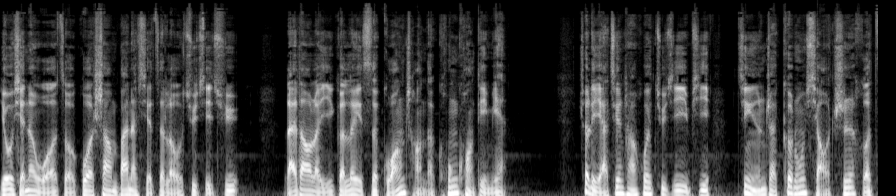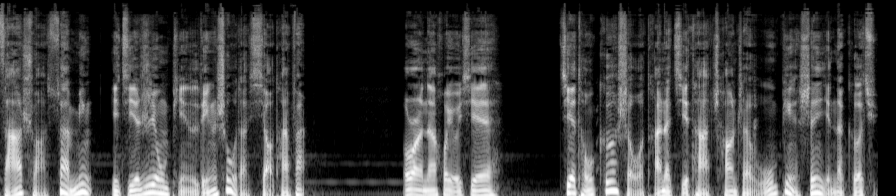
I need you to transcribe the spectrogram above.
悠闲的我走过上班的写字楼聚集区，来到了一个类似广场的空旷地面。这里啊，经常会聚集一批经营着各种小吃和杂耍、算命以及日用品零售的小摊贩。偶尔呢，会有一些街头歌手弹着吉他，唱着无病呻吟的歌曲。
